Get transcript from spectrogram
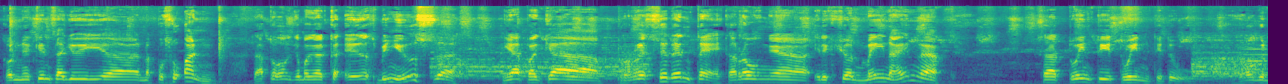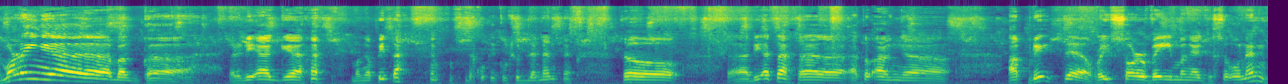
kung kinsa yo'y uh, napusuan sa ato ang mga ka-ASB News uh, nga pagka presidente karong uh, eleksyon May 9 uh, sa 2022. So, good morning uh, mag uh, Paridiag uh, mga pita. Dako kay kong sudlanan. So, uh, di ata sa ato ang uh, update uh, resurvey mga kasuunan.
